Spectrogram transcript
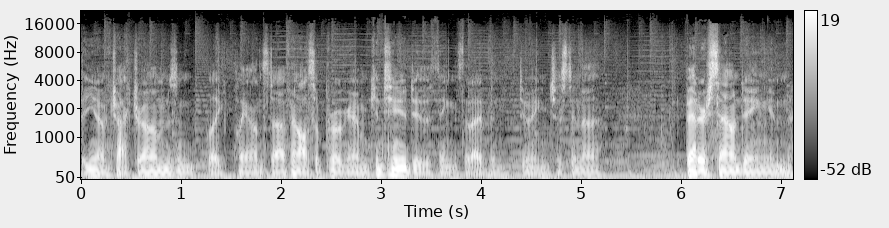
you know track drums and like play on stuff and also program continue to do the things that i've been doing just in a better sounding and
